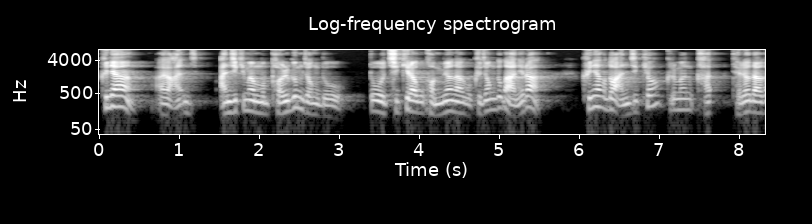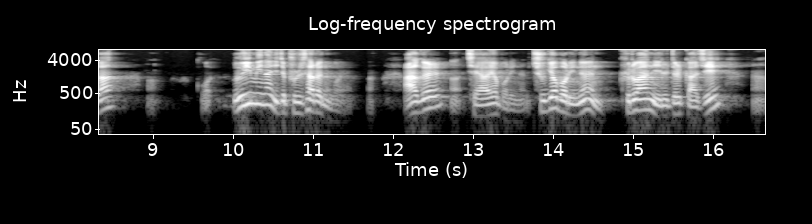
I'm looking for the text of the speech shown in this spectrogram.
그냥 안, 안 지키면 뭐 벌금 정도 또 지키라고 건면하고 그 정도가 아니라 그냥 너 안 지켜? 그러면 가, 데려다가 어, 의미는 이제 불사르는 거예요. 악을 어, 제하여 버리는, 죽여 버리는 그러한 일들까지 어,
